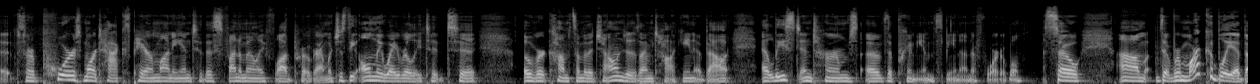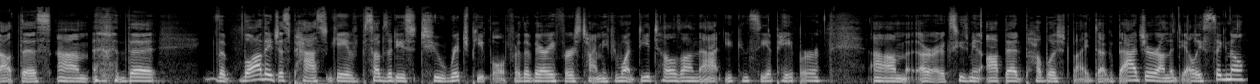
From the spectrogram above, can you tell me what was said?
uh, sort of pours more taxpayer money into this fundamentally flawed program, which is the only way really to, to overcome some of the challenges I'm talking about, at least in terms of the premiums being unaffordable. So, um, the, remarkably about this, um, the the law they just passed gave subsidies to rich people for the very first time. If you want details on that, you can see a paper, um, or excuse me, an op-ed published by Doug Badger on the Daily Signal.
